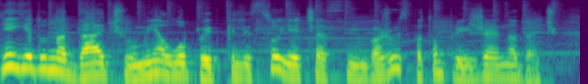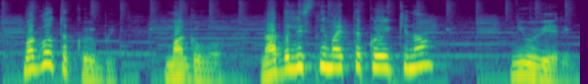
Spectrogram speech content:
Я еду на дачу, у меня лопает колесо, я час с ним вожусь, потом приезжаю на дачу. Могло такое быть? Могло. Надо ли снимать такое кино? Не уверен.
